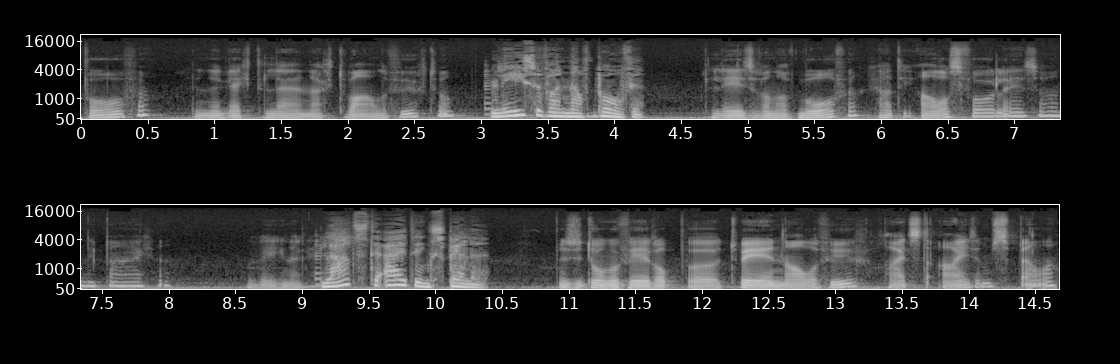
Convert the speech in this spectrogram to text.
boven. In de rechte lijn naar 12 uur toe. Lezen vanaf boven. Lezen vanaf boven. Gaat hij alles voorlezen van die pagina? Laatste item spellen. We zitten ongeveer op uh, 2,5 uur. Laatste item spellen.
